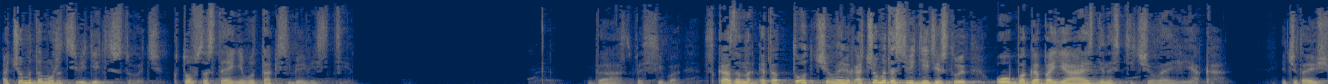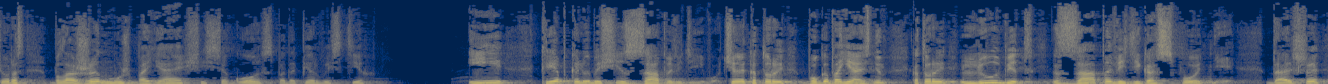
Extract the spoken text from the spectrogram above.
О чем это может свидетельствовать? Кто в состоянии вот так себя вести? Да, спасибо. Сказано, это тот человек. О чем это свидетельствует? О богобоязненности человека. Я читаю еще раз. «Блажен муж, боящийся Господа», первый стих. И крепко любящий заповеди Его. Человек, который богобоязнен, который любит заповеди Господни. Дальше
